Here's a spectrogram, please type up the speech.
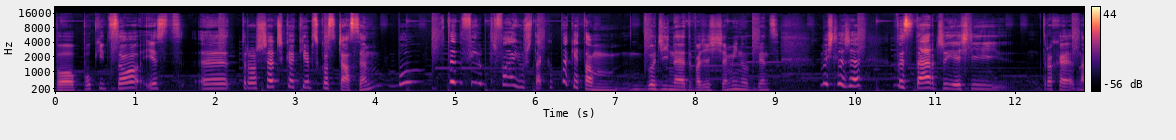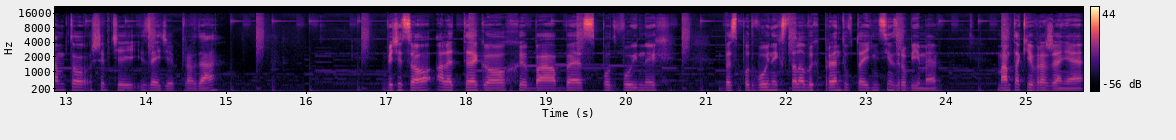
bo póki co jest e, troszeczkę kiepsko z czasem, bo ten film trwa już tak, takie tam godzinę, 20 minut, więc myślę, że wystarczy, jeśli trochę nam to szybciej zejdzie, prawda? Wiecie co, ale tego chyba bez podwójnych, bez podwójnych stalowych prętów tutaj nic nie zrobimy. Mam takie wrażenie,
